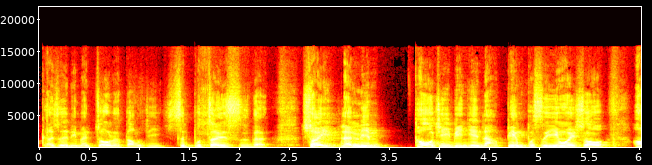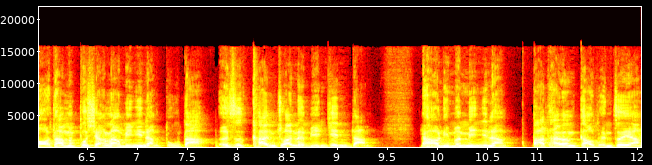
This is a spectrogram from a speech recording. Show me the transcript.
可是你们做的东西是不真实的，所以人民。唾弃民进党，并不是因为说哦，他们不想让民进党独大，而是看穿了民进党。然后你们民进党把台湾搞成这样，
